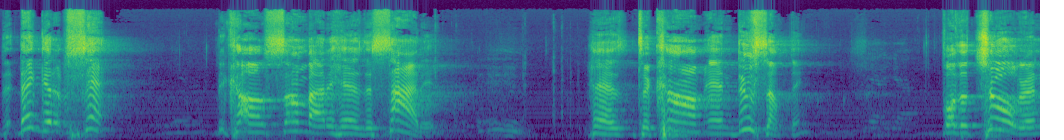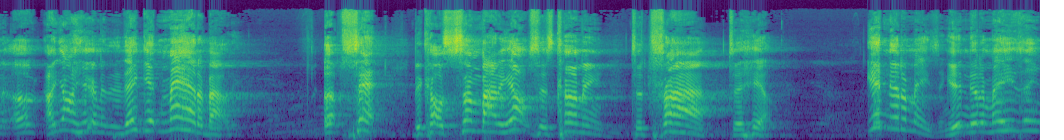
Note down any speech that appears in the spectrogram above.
They get upset because somebody has decided has to come and do something for the children of, are y'all hearing me? They get mad about it, upset because somebody else is coming to try to help. Isn't it amazing? Isn't it amazing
